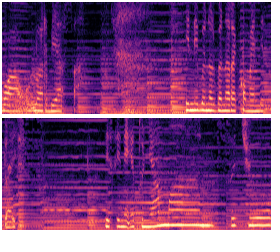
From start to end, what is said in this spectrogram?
Wow, luar biasa. Ini benar-benar recommended, guys. Di sini itu nyaman, sejuk,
